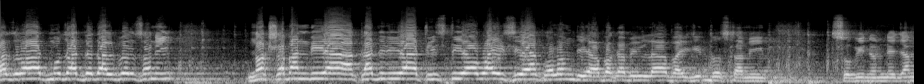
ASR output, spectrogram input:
হজরত মুজাদ্দেদ আলফেরসানি, নকশাবান্দিয়া, কাদরিয়া, তিস্তিয়া, ওয়াইসিয়া কলমদিয়া বাকাবিল্লা, বাইজিদ, দোস্তামি নিজাম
